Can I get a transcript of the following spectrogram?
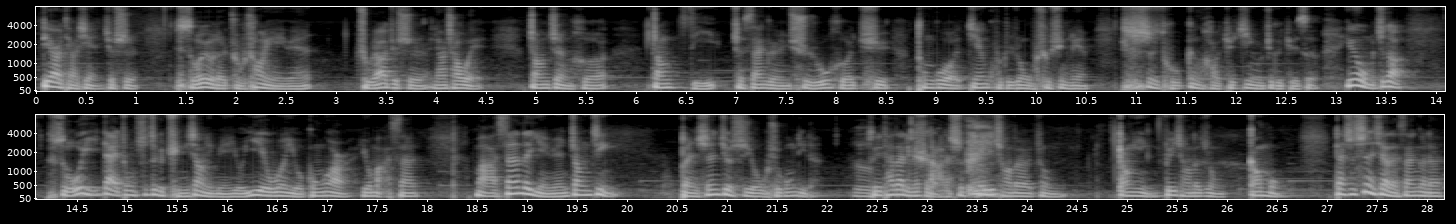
第二条线就是所有的主创演员，主要就是梁朝伟、张震和章子怡这三个人是如何去通过艰苦这种武术训练，试图更好去进入这个角色。因为我们知道，所谓一代宗师这个群像里面有叶问、有宫二、有马三。马三的演员张晋本身就是有武术功底的，所以他在里面打的是非常的这种刚硬，非常的这种刚猛。但是剩下的三个呢？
